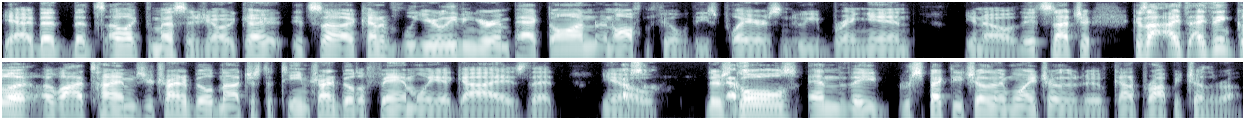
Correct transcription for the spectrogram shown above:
yeah that that's i like the message you know it's uh kind of you're leaving your impact on and off the field with these players and who you bring in you know it's not just because i i think uh, a lot of times you're trying to build not just a team trying to build a family of guys that you know Absolutely. there's Absolutely. goals and they respect each other and want each other to kind of prop each other up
